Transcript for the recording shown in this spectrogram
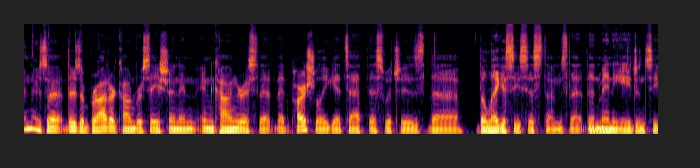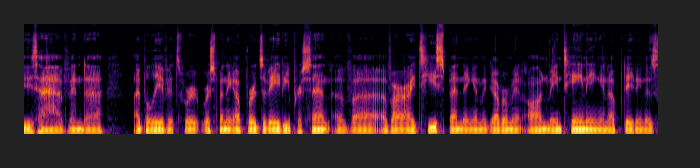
and there's a there's a broader conversation in, in Congress that, that partially gets at this, which is the the legacy systems that, that mm-hmm. many agencies have, and uh, I believe it's we're, we're spending upwards of eighty percent of uh, of our IT spending in the government on maintaining and updating those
